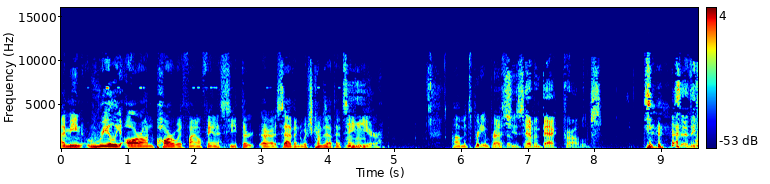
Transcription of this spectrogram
I mean, really are on par with Final Fantasy thir- uh, Seven, which comes out that same year. Um, it's pretty impressive. She's having back problems. so think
